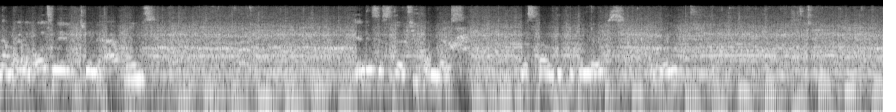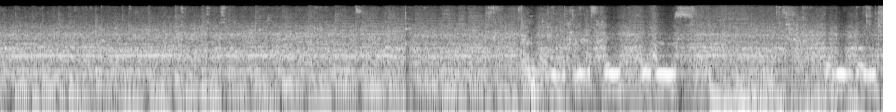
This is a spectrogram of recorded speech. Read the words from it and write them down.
Now I'm going to alternate between the apples this is the cucumbers. Let's start with the cucumbers. Okay. Opens. Open close.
